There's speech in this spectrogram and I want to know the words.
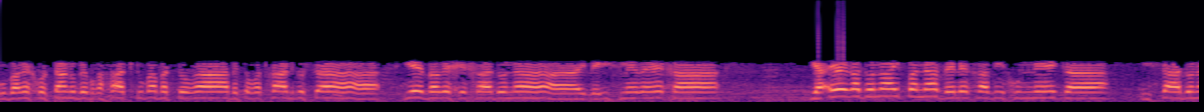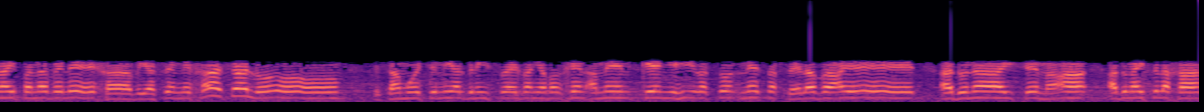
וברך אותנו בברכה הכתובה בתורה, בתורתך הקדושה, יברכך אדוני וישמרך, יאר אדוני פניו אליך ויחונקה, יישא אדוני פניו אליך וישם לך שלום. ושמו את שמי על בני ישראל ואני אברכן, אמן, כן יהי רצון נצח סלע ועד, אדוני שמעה, אדוני צלחה,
